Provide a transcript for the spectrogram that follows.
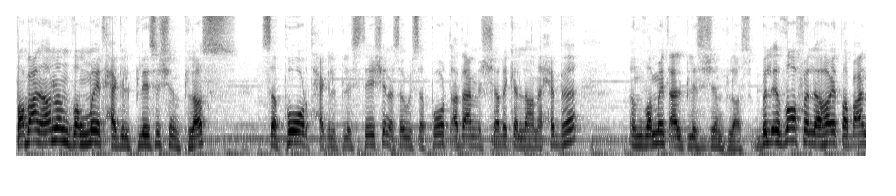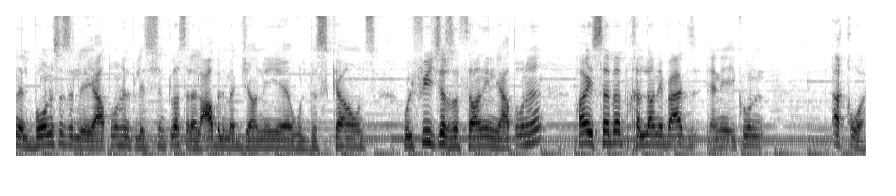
طبعا أنا انضميت حق البلاي ستيشن بلس support حق البلاي ستيشن أسوي support أدعم الشركة اللي أنا أحبها. انضميت على البلاي ستيشن بلس. بالإضافة لهاي طبعا ال bonuses اللي يعطونها البلاي ستيشن بلس الألعاب المجانية وال discounts وال features الثانيين اللي يعطونها هاي سبب خلاني بعد يعني يكون أقوى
